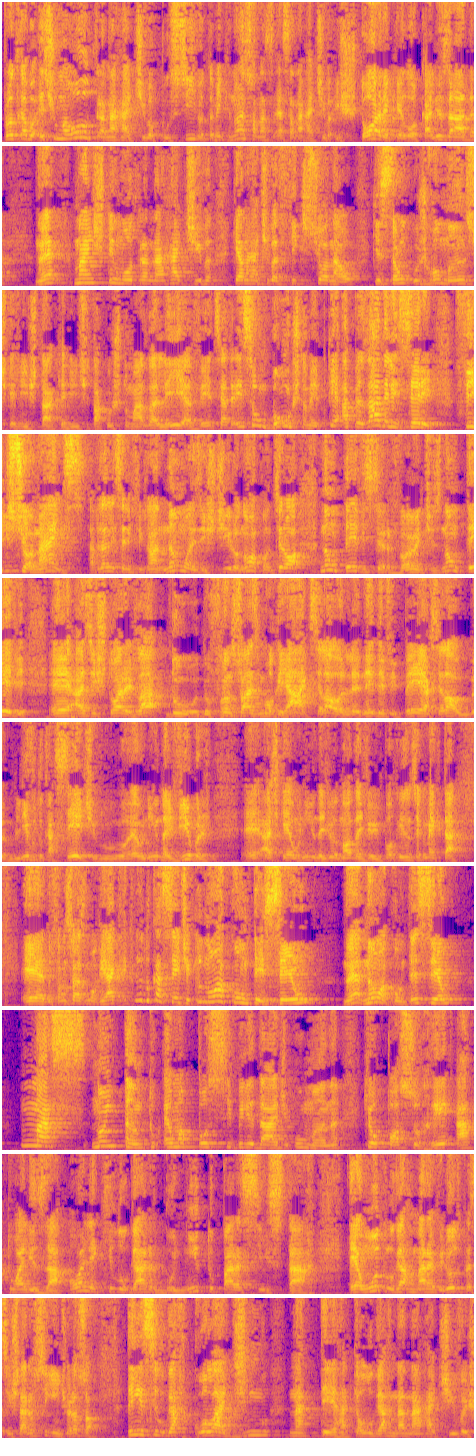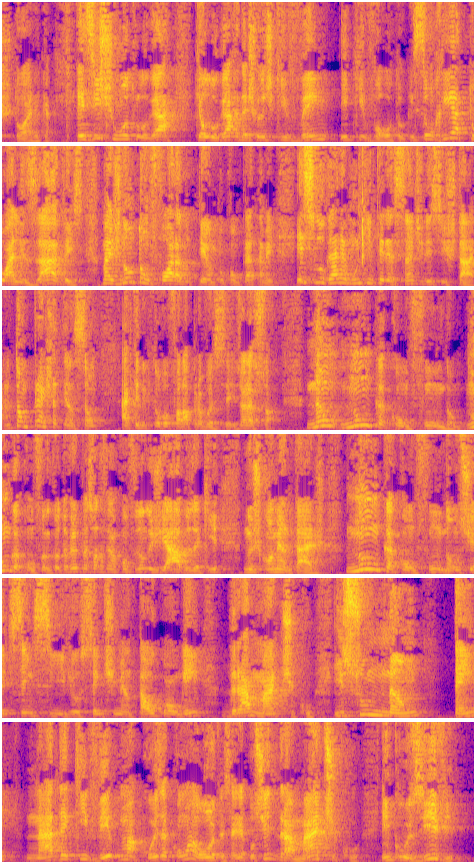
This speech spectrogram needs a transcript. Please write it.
Pronto, acabou. Existe uma outra narrativa possível também, que não é só essa narrativa histórica e localizada, né? Mas tem uma outra narrativa, que é a narrativa ficcional, que são os romances que a gente está, que está acostumado a ler, a ver, etc. Eles são bons também, porque apesar deles serem ficcionais, apesar deles serem ficcionais, não existiram, não aconteceram, ó, não teve Cervantes, não teve é, as histórias lá do, do François Mauriac, sei lá, o René de Viper, sei lá, o livro do cacete, o, é o Ninho das Víboras, é, acho que é o Ninho das Víboras, Nó das Víboras, em português não sei como é que tá, é, do François Mauriac, é do cacete, aquilo não aconteceu, né? Não aconteceu, mas, no entanto, é uma possibilidade humana que eu posso reatualizar. Olha que lugar bonito para se estar. É um outro lugar maravilhoso para se estar. É o seguinte, olha só. Tem esse lugar coladinho na terra, que é o lugar na narrativa histórica. Existe um outro lugar, que é o lugar das coisas que vêm e que voltam, que são reatualizáveis, mas não estão fora do tempo completamente. Esse lugar é muito interessante de se estar. Então preste atenção aqui no que eu vou falar para vocês. Olha só. Não, nunca confundam, nunca confundam, que eu tô vendo o pessoal tá fazendo confusão dos diabos aqui nos comentários. Nunca confundam um sujeito sensível, sentimental com alguém dramático. Isso não tem nada que ver uma coisa com a outra. O sujeito dramático, inclusive,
